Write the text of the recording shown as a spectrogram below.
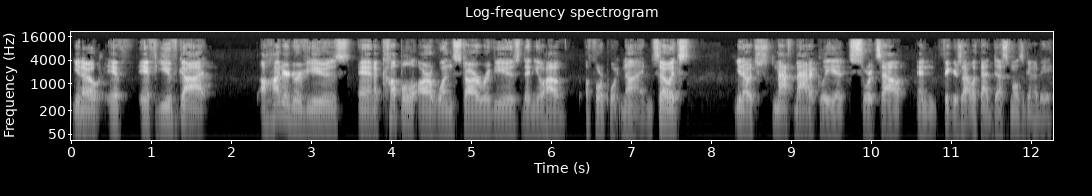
you know if if you've got a 100 reviews and a couple are one star reviews then you'll have a 4.9 so it's you know it's mathematically it sorts out and figures out what that decimal is going to be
